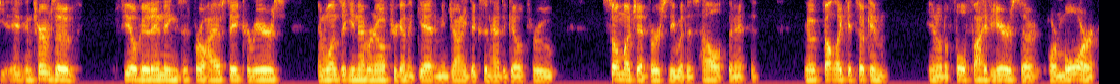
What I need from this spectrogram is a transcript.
in terms of feel good endings for Ohio State careers and ones that you never know if you're going to get. I mean, Johnnie Dixon had to go through so much adversity with his health, and it, it you know it felt like it took him you know the full five years or, or more.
